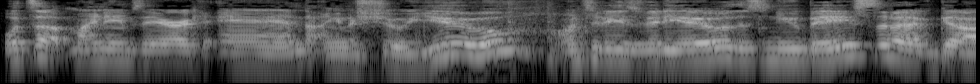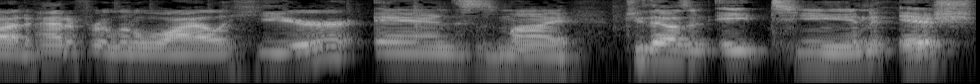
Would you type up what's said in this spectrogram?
What's up? My name's Eric, and I'm going to show you on today's video this new bass that I've got. I've had it for a little while here, and this is my 2018-ish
